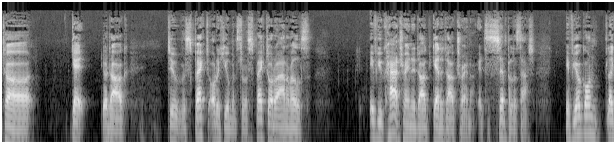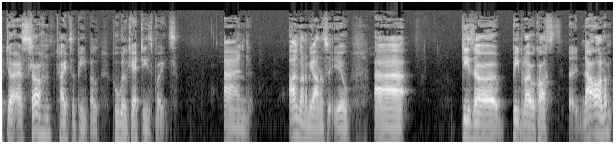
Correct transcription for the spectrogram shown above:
to get your dog to respect other humans, to respect other animals if you can't train a dog, get a dog trainer. It's as simple as that. If you're going, like, there are certain types of people who will get these breeds. And I'm going to be honest with you, uh, these are people I across, uh, not all of them,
